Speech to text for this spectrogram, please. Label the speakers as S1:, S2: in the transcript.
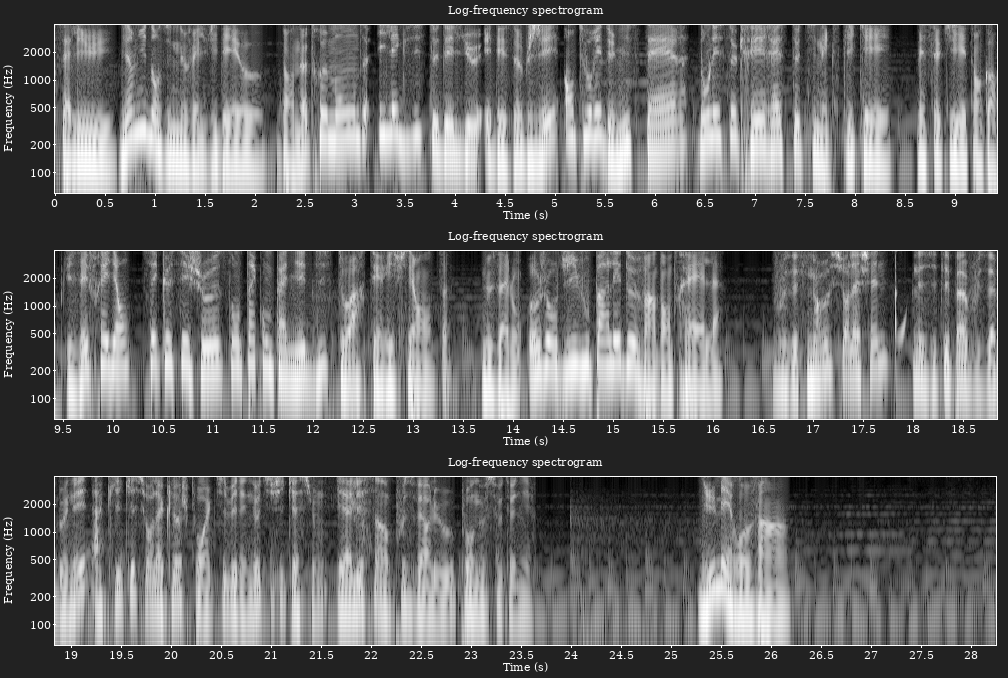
S1: Salut, bienvenue dans une nouvelle vidéo. Dans notre monde, il existe des lieux et des objets entourés de mystères dont les secrets restent inexpliqués. Mais ce qui est encore plus effrayant, c'est que ces choses sont accompagnées d'histoires terrifiantes. Nous allons aujourd'hui vous parler de 20 d'entre elles.
S2: Vous êtes nouveau sur la chaîne? N'hésitez pas à vous abonner, à cliquer sur la cloche pour activer les notifications et à laisser un pouce vers le haut pour nous soutenir.
S1: Numéro 20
